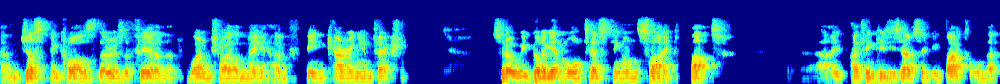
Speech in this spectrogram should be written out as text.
um, just because there is a fear that one child may have been carrying infection. So we've got to get more testing on site, but I, I think it is absolutely vital that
